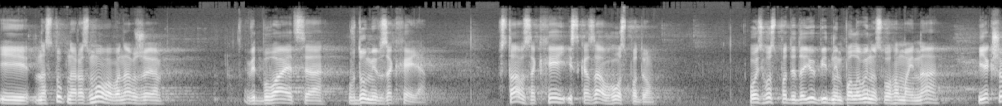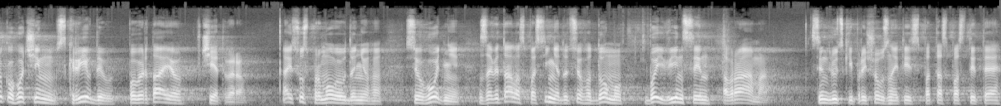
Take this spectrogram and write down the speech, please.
І наступна розмова вона вже відбувається в домі в Закхея. Встав Закхей і сказав Господу. Ось, Господи, даю бідним половину свого майна, і якщо кого чим скривдив, повертаю вчетверо. А Ісус промовив до нього: сьогодні завітало спасіння до цього дому, бо й він син Авраама. Син людський прийшов знайти та спасти те,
